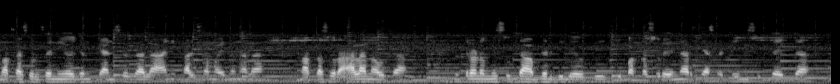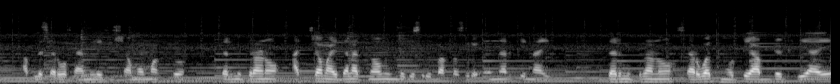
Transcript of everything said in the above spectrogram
बाकासूरचं नियोजन कॅन्सल झालं आणि कालच्या मैदानाला बाकासूर आला नव्हता. मित्रांनो मी सुद्धा अपडेट दिली होती की बाकासूर येणार त्यासाठी मी सुद्धा एकदा आपल्या सर्व फॅमिलीची क्षमा मागतो. तर मित्रांनो आजच्या मैदानात नवमिंद केसरी बाकासूर येणार की नाही? तर मित्रांनो सर्वात मोठी अपडेट ही आहे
